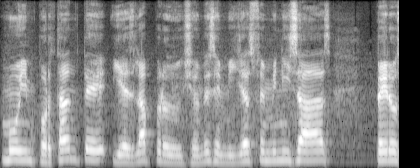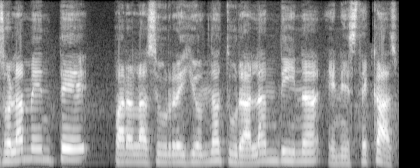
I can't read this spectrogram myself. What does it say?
muy importante y es la producción de semillas feminizadas, pero solamente para la subregión natural andina en este caso.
